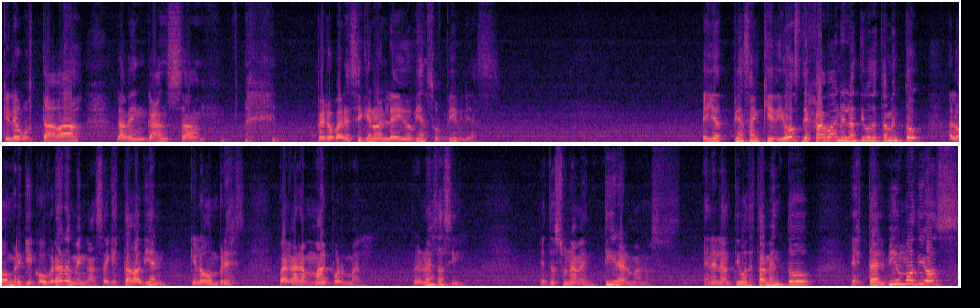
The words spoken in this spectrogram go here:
que le gustaba la venganza. Pero parece que no han leído bien sus Biblias. Ellos piensan que Dios dejaba en el Antiguo Testamento a los hombres que cobraran venganza, que estaba bien que los hombres pagaran mal por mal. Pero no es así. Esto es una mentira, hermanos. En el Antiguo Testamento está el mismo Dios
